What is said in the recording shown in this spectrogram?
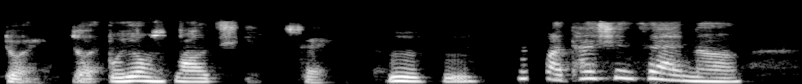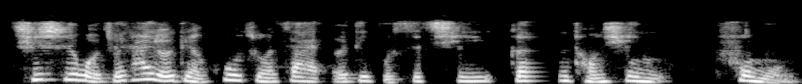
对对，不用着急，对，嗯哼。那么他现在呢？其实我觉得他有点固着在俄狄浦斯期跟同性父母。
